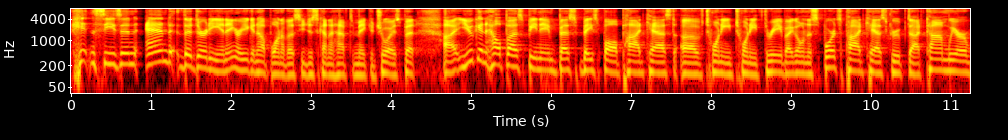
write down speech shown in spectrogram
Hitting Season and The Dirty Inning, or you can help one of us. You just kind of have to make your choice. But uh, you can help us be named Best Baseball Podcast of 2023 by going to sportspodcastgroup.com. We are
